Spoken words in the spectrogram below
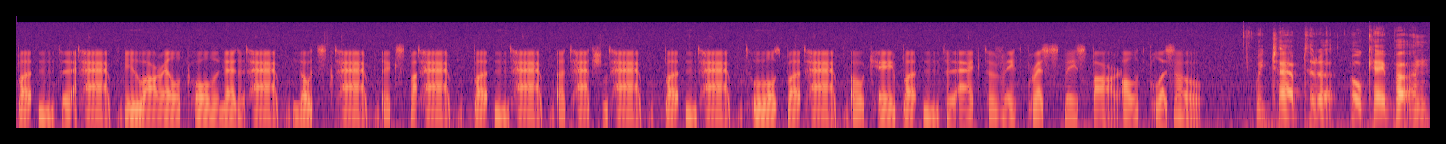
button to tab url colon edit tab notes tab exp tab button tab Attach. tab button tab tools but tab ok button to activate press space bar alt plus o. We tab to the OK button.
